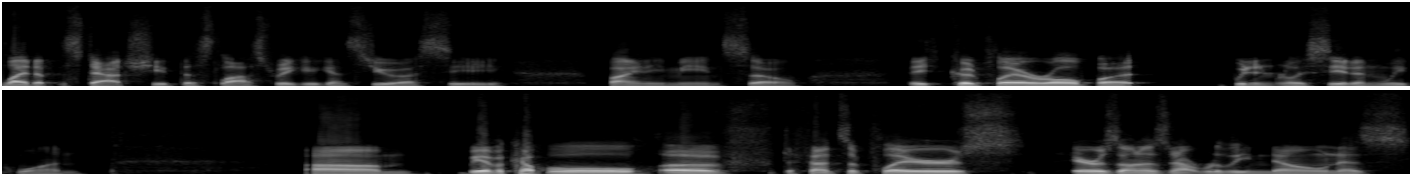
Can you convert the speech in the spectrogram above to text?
light up the stat sheet this last week against USC by any means. So they could play a role, but we didn't really see it in week one. Um, we have a couple of defensive players. Arizona is not really known as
